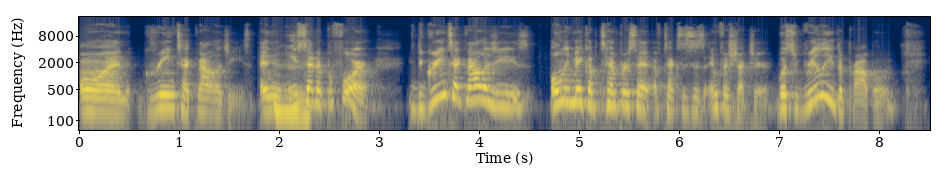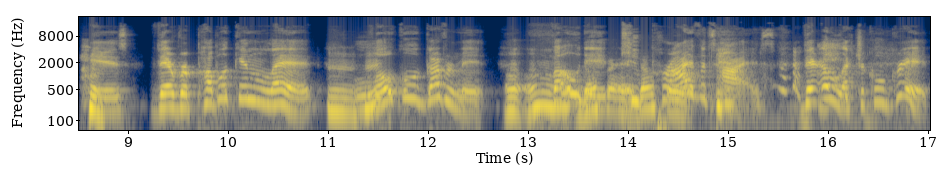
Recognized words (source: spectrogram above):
on green technologies. And mm-hmm. you said it before. The green technologies only make up 10% of Texas's infrastructure. What's really the problem hmm. is their Republican led mm-hmm. local government Mm-mm. voted to privatize their electrical grid.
